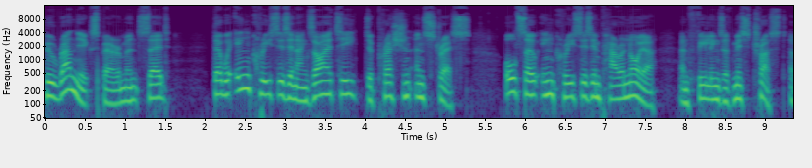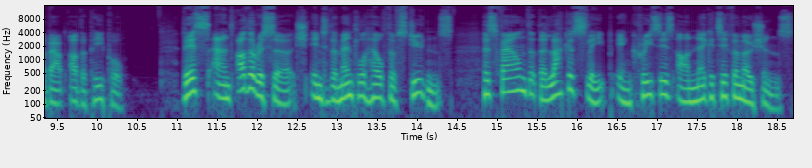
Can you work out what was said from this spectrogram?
who ran the experiment, said there were increases in anxiety, depression, and stress, also increases in paranoia and feelings of mistrust about other people. This and other research into the mental health of students has found that the lack of sleep increases our negative emotions.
